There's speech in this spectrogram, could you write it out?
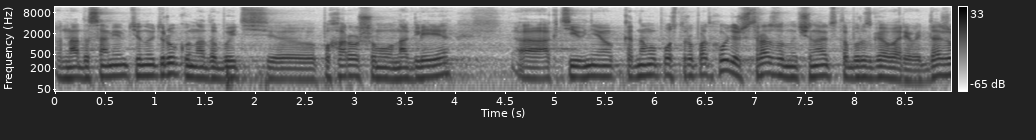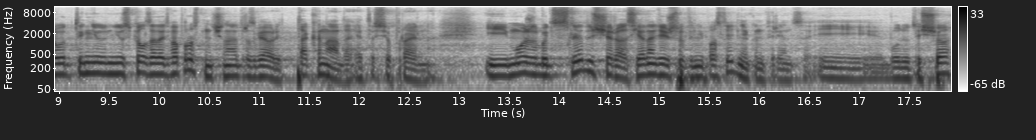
Надо самим тянуть руку, надо быть э, по-хорошему наглее, активнее. К одному постеру подходишь, сразу начинают с тобой разговаривать. Даже вот ты не, не успел задать вопрос, начинают разговаривать. Так и надо, это все правильно. И может быть в следующий раз, я надеюсь, что это не последняя конференция, и будут еще,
